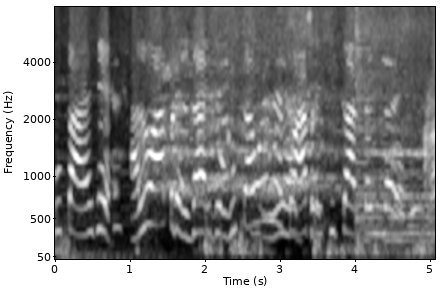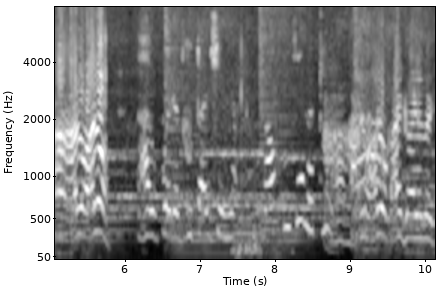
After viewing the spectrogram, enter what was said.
હાલો આપણે જાય જો હુતા હોય ને તો આપણે શિકાર કરી લઈએ. હા હાલો હાલો. તારું પડે ધૂતાય છે નાખું છે ને હાલો હાલો કાઈ ગાળે ગઈ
